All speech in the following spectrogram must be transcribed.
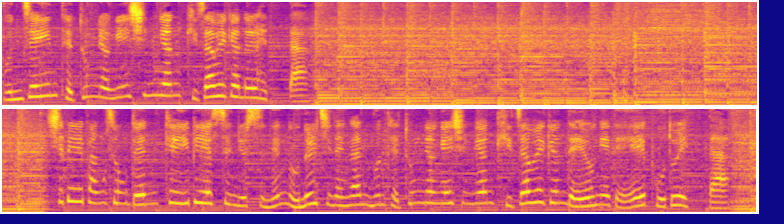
문재인 대통령이 신년 기자회견을 했다. 10일 방송된 KBS 뉴스는 오늘 진행한 문 대통령의 신년 기자회견 내용에 대해 보도했다.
